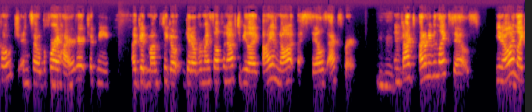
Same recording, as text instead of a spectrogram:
coach. And so before I hired her, it took me a good month to go get over myself enough to be like, I am not a sales expert. Mhm. In fact, I don't even like sales. You know, and like,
